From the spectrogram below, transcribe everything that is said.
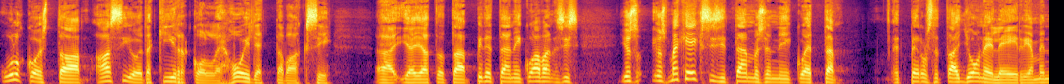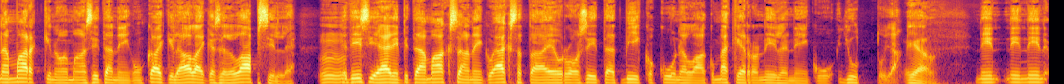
ulkoistaa asioita kirkolle hoidettavaksi – ja, ja tota, pidetään niin kuin aivan, siis jos, jos mä keksisin tämmöisen, niin kuin, että että perustetaan joneleiri ja mennään markkinoimaan sitä niin kuin kaikille alaikäisille lapsille. Mm. Että isi ja äidin pitää maksaa niin kuin x euroa siitä, että viikko kuunnellaan, kun mä kerron niille niin kuin juttuja. Joo. Niin, niin, niin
